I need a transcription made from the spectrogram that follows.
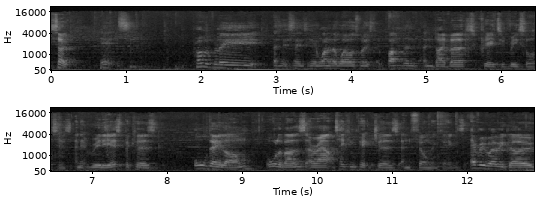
So, it's probably, as it says here, one of the world's most abundant and diverse creative resources, and it really is because all day long, all of us are out taking pictures and filming things. Everywhere we go,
